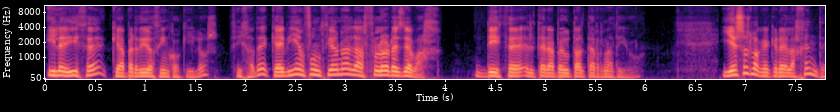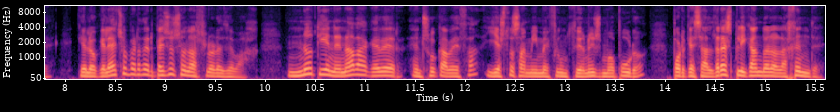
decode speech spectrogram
y le dice que ha perdido 5 kilos. Fíjate, que bien funcionan las flores de Bach, dice el terapeuta alternativo. Y eso es lo que cree la gente, que lo que le ha hecho perder peso son las flores de Bach. No tiene nada que ver en su cabeza, y esto es a mí me funcionismo puro, porque saldrá explicándole a la gente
